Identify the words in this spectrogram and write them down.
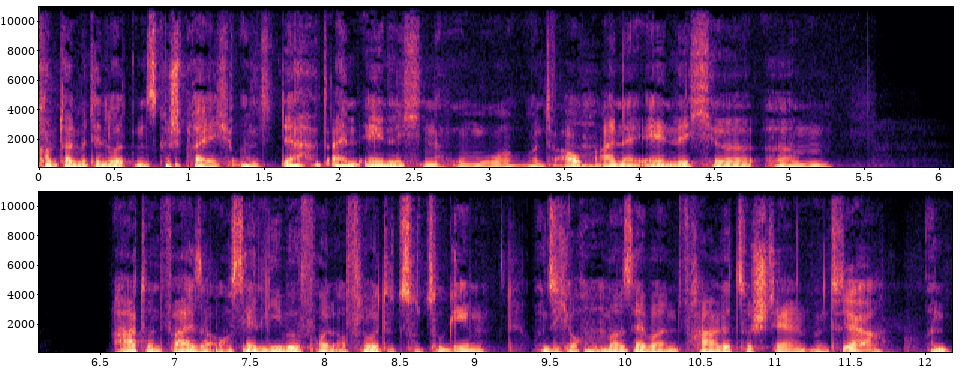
kommt dann mit den Leuten ins Gespräch. Und der hat einen ähnlichen Humor und auch eine ähnliche ähm, Art und Weise, auch sehr liebevoll auf Leute zuzugehen und sich auch immer selber in Frage zu stellen. Und, Ja. und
